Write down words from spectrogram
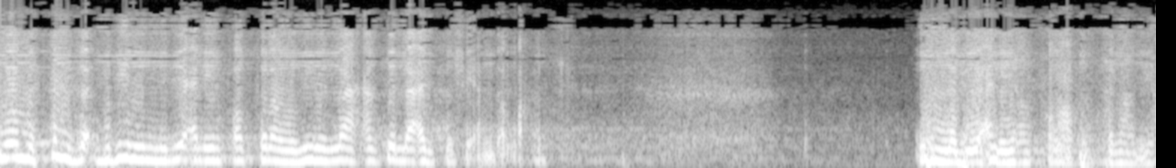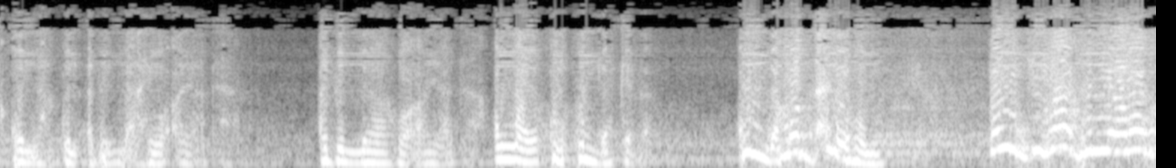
يوم استهزأ بدين النبي عليه الصلاة والسلام ودين الله عز وجل لا عنده شيء عند الله. عز وجل والنبي عليه الصلاة والسلام يقول له قل أبي الله وآياته. أبي الله وآياته. الله يقول له كذا. له رد عليهم. طيب جهادهم يا رب.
